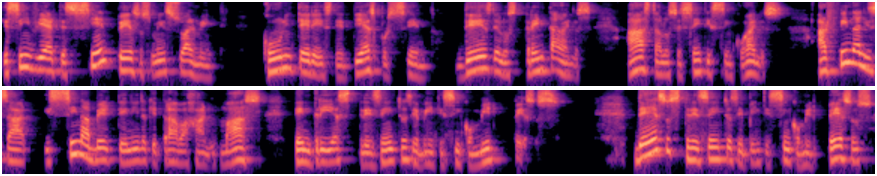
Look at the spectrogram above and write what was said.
que se invierte 100 pesos mensualmente com um interesse de 10% desde os 30 anos hasta os 65 anos, al finalizar y sin haber tenido que trabajar más, tendrías 325 mil pesos. De esos 325 mil pesos,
